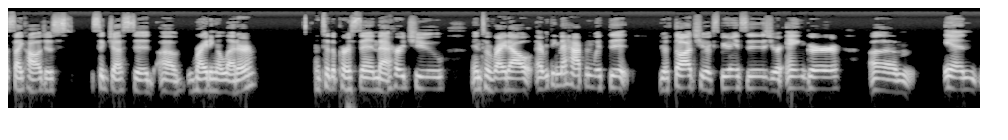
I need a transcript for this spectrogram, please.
a psychologist suggested uh, writing a letter to the person that hurt you and to write out everything that happened with it, your thoughts, your experiences, your anger, um, and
